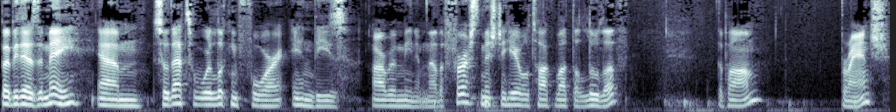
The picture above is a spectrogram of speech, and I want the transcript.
But be that as it may, um, so that's what we're looking for in these Arba Minim. Now, the first Mishnah here will talk about the Lulav, the palm, branch,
